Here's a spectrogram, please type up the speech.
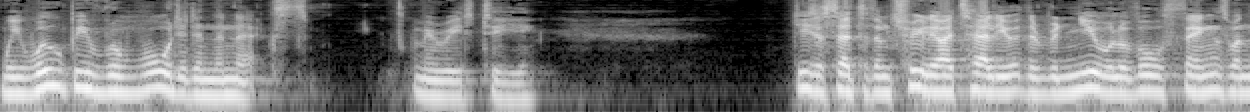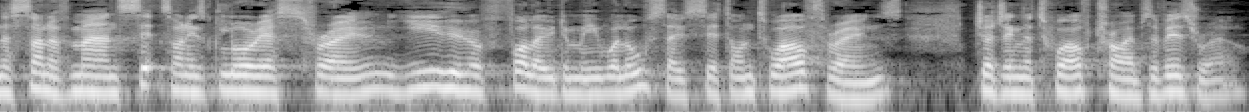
we will be rewarded in the next. Let me read to you. Jesus said to them, Truly I tell you, at the renewal of all things, when the Son of Man sits on his glorious throne, you who have followed me will also sit on twelve thrones, judging the twelve tribes of Israel.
